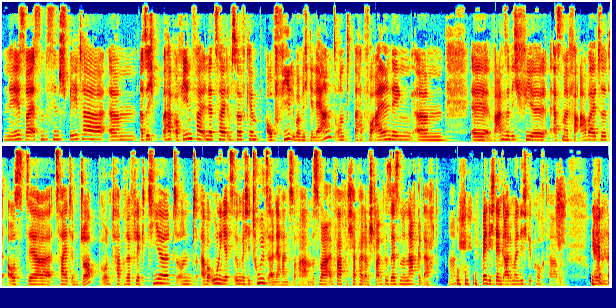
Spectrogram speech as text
Nee, es war erst ein bisschen später. Ähm, also ich habe auf jeden Fall in der Zeit im Surfcamp auch viel über mich gelernt und habe vor allen Dingen ähm, äh, wahnsinnig viel erstmal verarbeitet aus der Zeit im Job und habe reflektiert und aber ohne jetzt irgendwelche Tools an der Hand zu haben. Es war einfach, ich habe halt am Strand gesessen und nachgedacht, ne? wenn ich denn gerade mal nicht gekocht habe und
